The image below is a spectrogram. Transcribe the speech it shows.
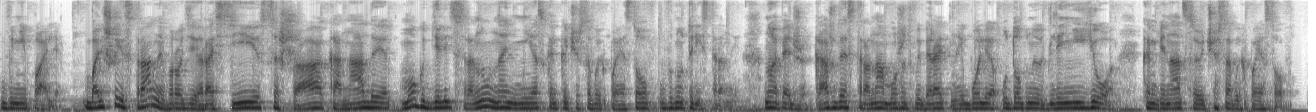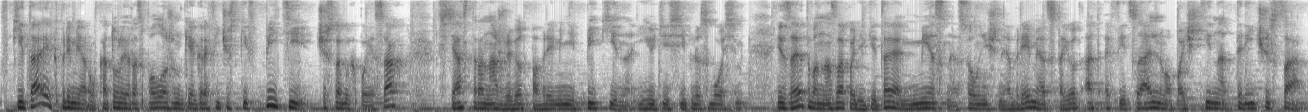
в Непале. Большие страны вроде России, США, Канады могут делить страну на несколько часовых поясов внутри страны. Но опять же, каждая страна может выбирать наиболее удобную для нее комбинацию часовых поясов. В Китае, к примеру, который расположен географически в пяти часовых поясах, вся страна живет по времени Пекина, UTC плюс 8. Из-за этого на западе Китая местное солнечное время отстает от официального почти на 3 часа.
